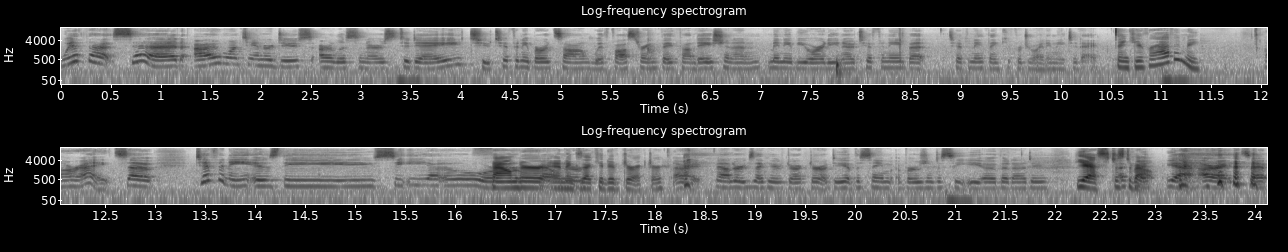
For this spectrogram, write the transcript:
with that said, I want to introduce our listeners today to Tiffany Birdsong with Fostering Faith Foundation. And many of you already know Tiffany, but Tiffany, thank you for joining me today. Thank you for having me. All right. So, Tiffany is the CEO or founder, founder, and executive director. All right, founder, executive director. Do you have the same aversion to CEO that I do? Yes, just okay. about. Yeah. All right. so,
